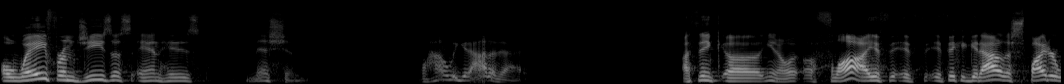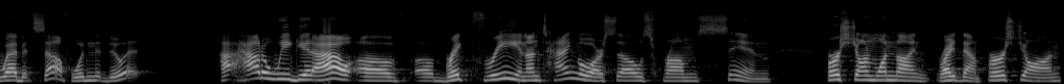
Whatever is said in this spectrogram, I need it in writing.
away from Jesus and his mission. Well, how do we get out of that? I think, uh, you know, a fly, if, if, if it could get out of the spider web itself, wouldn't it do it? How, how do we get out of, uh, break free and untangle ourselves from sin? 1 John 1 9, write it down. 1 John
